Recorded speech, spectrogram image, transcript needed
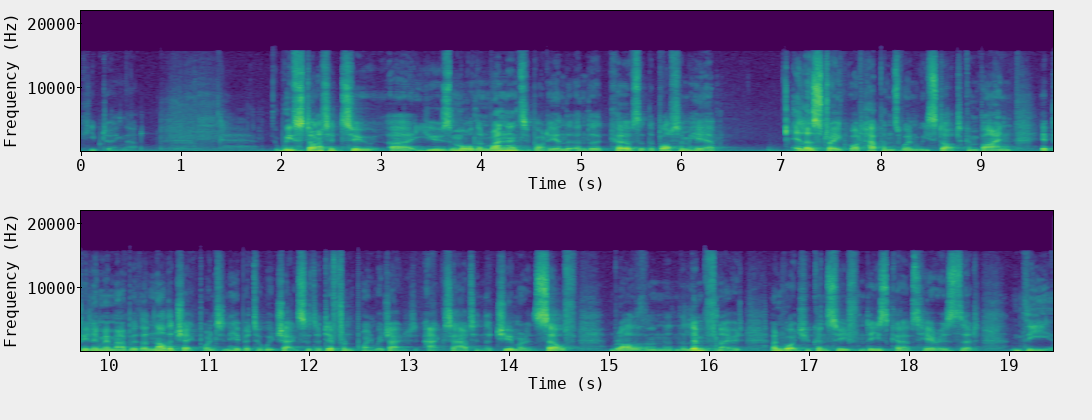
Keep doing that we've started to uh, use more than one antibody, and, and the curves at the bottom here illustrate what happens when we start to combine ipilimumab with another checkpoint inhibitor which acts at a different point, which act, acts out in the tumor itself rather than in the lymph node. And what you can see from these curves here is that the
